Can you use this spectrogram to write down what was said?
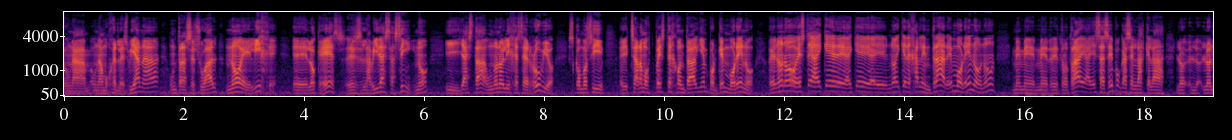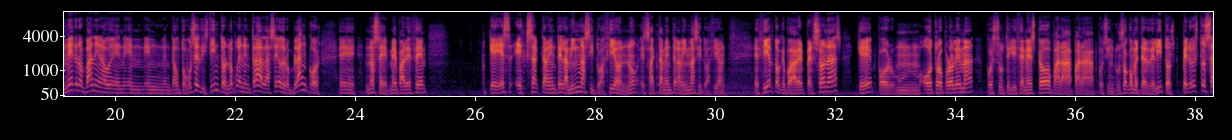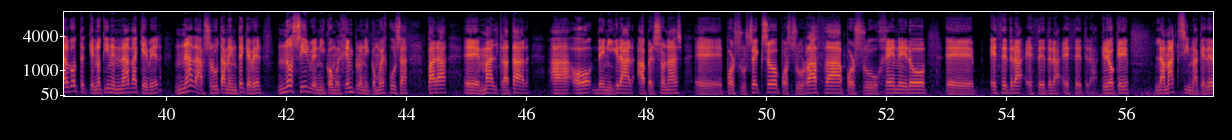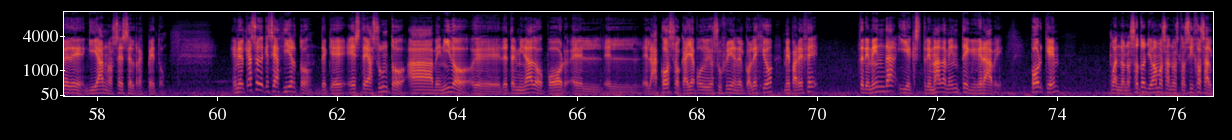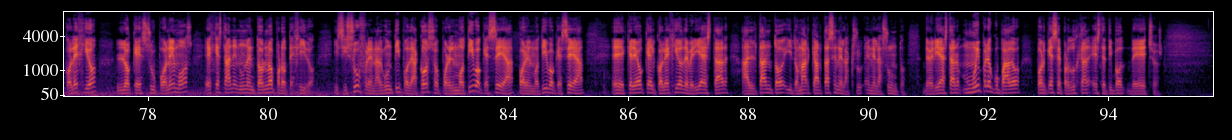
una, mujer lesbiana, un transexual, no elige lo que es. es. La vida es así, ¿no? Y ya está, uno no elige ser rubio. Es como si echáramos pestes contra alguien porque es moreno. no, no, este hay que, hay que, no hay que dejarle entrar, es moreno, ¿no? me, retrotrae a esas épocas en las que los negros van en, autobuses distintos, no pueden entrar al aseo de los blancos. Eh, no sé, me parece que es exactamente la misma situación, ¿no? Exactamente la misma situación. Es cierto que puede haber personas que por otro problema pues utilicen esto para, para, pues incluso cometer delitos. Pero esto es algo que no tiene nada que ver, nada absolutamente que ver, no sirve ni como ejemplo ni como excusa para eh, maltratar o denigrar a personas eh, por su sexo, por su raza, por su género, eh, etcétera, etcétera, etcétera. Creo que la máxima que debe de guiarnos es el respeto. En el caso de que sea cierto de que este asunto ha venido eh, determinado por el, acoso que haya podido sufrir en el colegio, me parece tremenda y extremadamente grave. Porque cuando nosotros llevamos a nuestros hijos al colegio, lo que suponemos es que están en un entorno protegido. Y si sufren algún tipo de acoso, por el motivo que sea, por el motivo que sea, eh, creo que el colegio debería estar al tanto y tomar cartas en el, en el asunto. Debería estar muy preocupado porque se produzcan este tipo de hechos.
